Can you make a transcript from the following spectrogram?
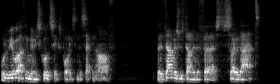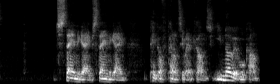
What have we got? I think we only scored six points in the second half. But the damage was done in the first so that stay in the game, stay in the game, pick off a penalty when it comes. You know it will come.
